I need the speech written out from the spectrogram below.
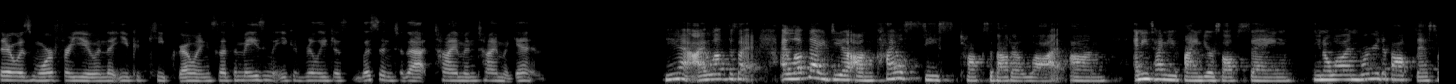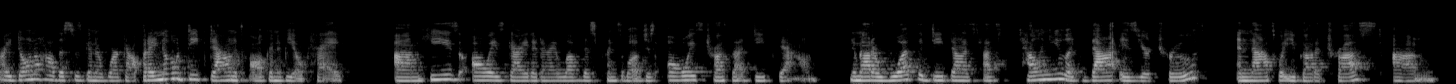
there was more for you and that you could keep growing. So that's amazing that you could really just listen to that time and time again. Yeah, I love this. I, I love the idea. Um, Kyle Cease talks about a lot. Um, anytime you find yourself saying, you know, well, I'm worried about this, or I don't know how this is going to work out, but I know deep down it's all going to be okay. Um, he's always guided, and I love this principle of just always trust that deep down. No matter what the deep down is t- telling you, like that is your truth, and that's what you've got to trust. Um,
